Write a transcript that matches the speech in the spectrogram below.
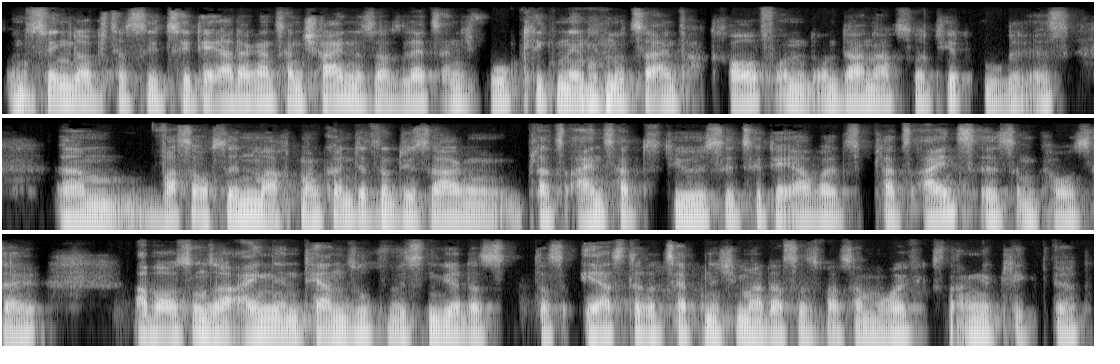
und deswegen glaube ich, dass die CTR da ganz entscheidend ist. Also letztendlich, wo klicken denn die Nutzer einfach drauf und, und danach sortiert Google ist, ähm, was auch Sinn macht. Man könnte jetzt natürlich sagen, Platz eins hat die höchste CTR, weil es Platz eins ist im Karussell. Aber aus unserer eigenen internen Suche wissen wir, dass das erste Rezept nicht immer das ist, was am häufigsten angeklickt wird.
